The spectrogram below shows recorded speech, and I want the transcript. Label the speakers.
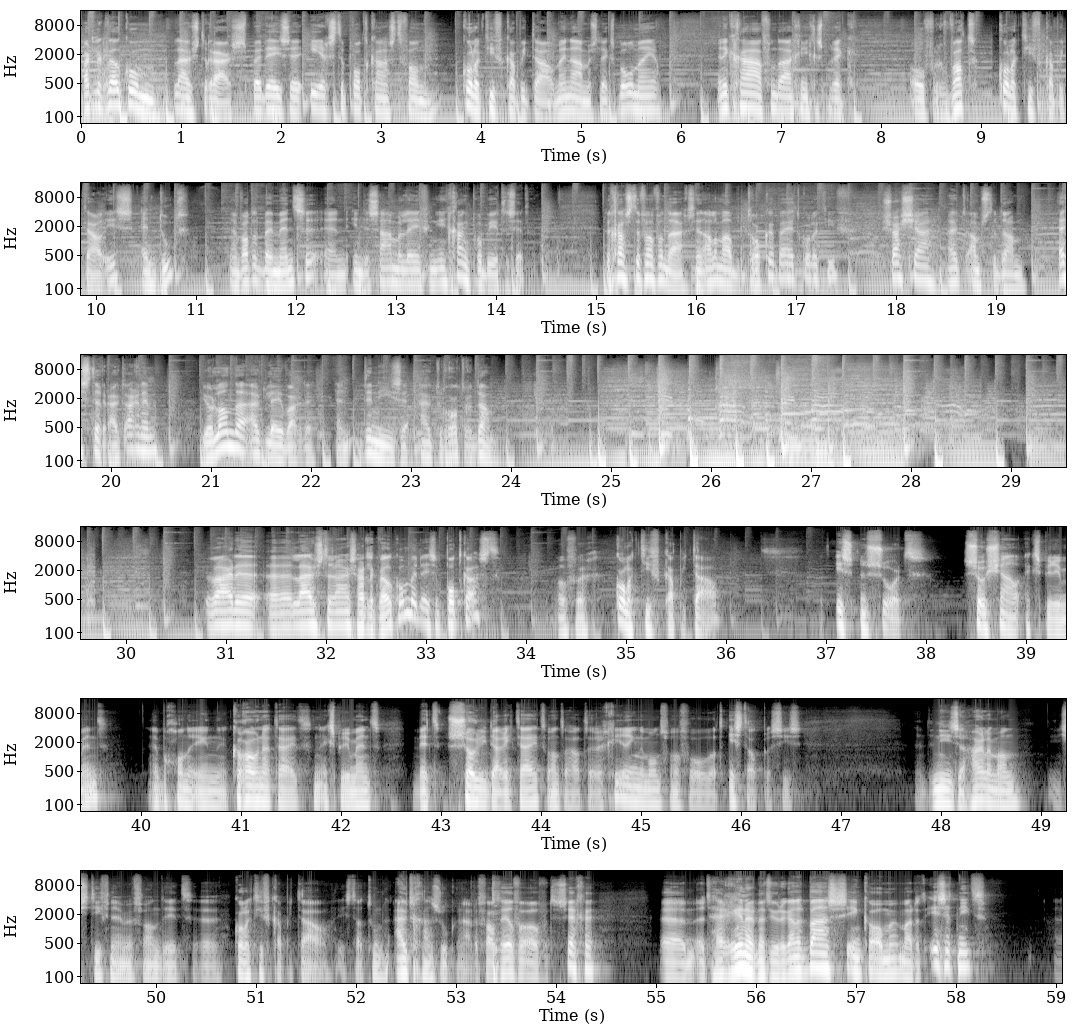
Speaker 1: Hartelijk welkom, luisteraars, bij deze eerste podcast van Collectief Kapitaal. Mijn naam is Lex Bolmeijer en ik ga vandaag in gesprek over wat collectief kapitaal is en doet en wat het bij mensen en in de samenleving in gang probeert te zetten. De gasten van vandaag zijn allemaal betrokken bij het collectief. Sascha uit Amsterdam, Hester uit Arnhem, Jolanda uit Leeuwarden en Denise uit Rotterdam. Waarde uh, luisteraars, hartelijk welkom bij deze podcast over collectief kapitaal. Het is een soort sociaal experiment. We begonnen in coronatijd, een experiment met solidariteit, want daar had de regering de mond van vol. Wat is dat precies? Denise Harleman, initiatiefnemer van dit uh, collectief kapitaal, is dat toen uit gaan zoeken. Nou, er valt heel veel over te zeggen. Um, het herinnert natuurlijk aan het basisinkomen, maar dat is het niet.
